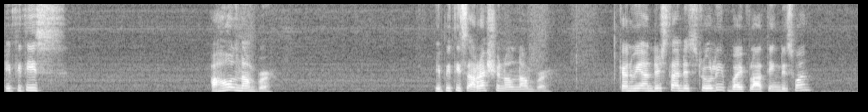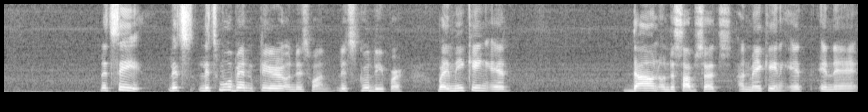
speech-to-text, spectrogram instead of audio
if it is a whole number? If it is a rational number? Can we understand this truly by plotting this one? Let's see let's let's move in clear on this one. Let's go deeper by making it down on the subsets and making it in a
